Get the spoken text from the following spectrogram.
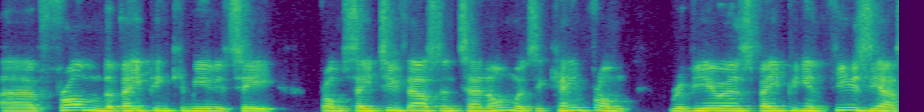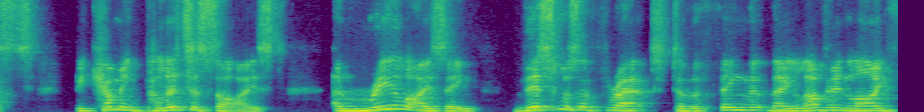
uh, from the vaping community from say 2010 onwards, it came from reviewers, vaping enthusiasts becoming politicized and realizing this was a threat to the thing that they love in life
